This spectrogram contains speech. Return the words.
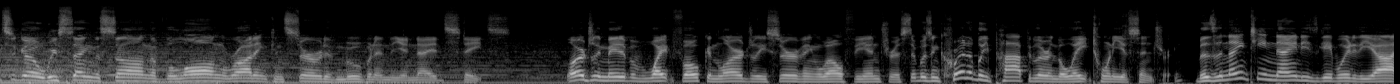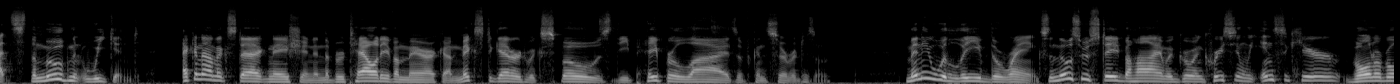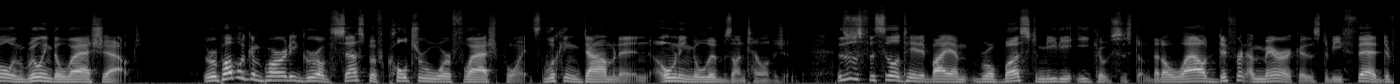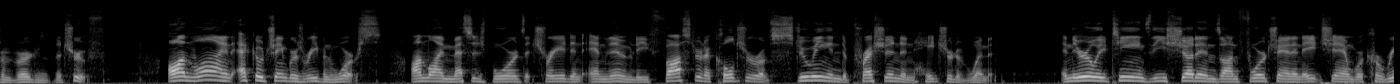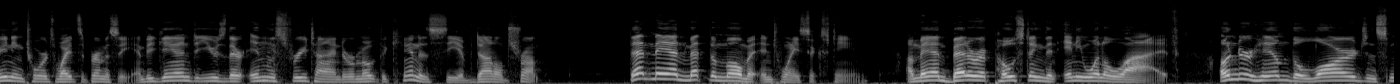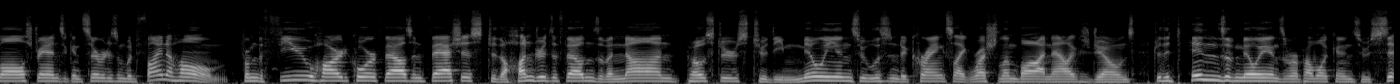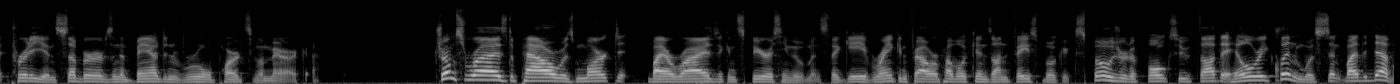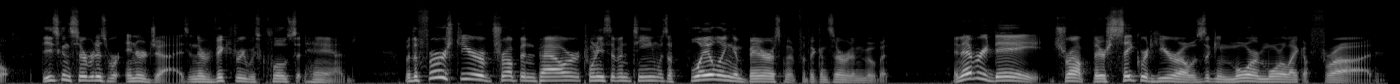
weeks ago, we sang the song of the long rotting conservative movement in the United States. Largely made up of white folk and largely serving wealthy interests, it was incredibly popular in the late 20th century. But as the 1990s gave way to the aughts, the movement weakened. Economic stagnation and the brutality of America mixed together to expose the paper lies of conservatism. Many would leave the ranks, and those who stayed behind would grow increasingly insecure, vulnerable, and willing to lash out. The Republican Party grew obsessed with culture war flashpoints, looking dominant and owning the libs on television. This was facilitated by a robust media ecosystem that allowed different Americas to be fed different versions of the truth. Online, echo chambers were even worse. Online message boards that traded in anonymity fostered a culture of stewing in depression and hatred of women. In the early teens, these shut ins on 4chan and 8chan were careening towards white supremacy and began to use their endless free time to promote the candidacy of Donald Trump. That man met the moment in 2016. A man better at posting than anyone alive. Under him, the large and small strands of conservatism would find a home, from the few hardcore thousand fascists to the hundreds of thousands of anon posters to the millions who listen to cranks like Rush Limbaugh and Alex Jones to the tens of millions of Republicans who sit pretty in suburbs and abandoned rural parts of America. Trump's rise to power was marked by a rise in conspiracy movements that gave rank and file Republicans on Facebook exposure to folks who thought that Hillary Clinton was sent by the devil. These conservatives were energized, and their victory was close at hand. But the first year of Trump in power, 2017, was a flailing embarrassment for the conservative movement. And every day, Trump, their sacred hero, was looking more and more like a fraud.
